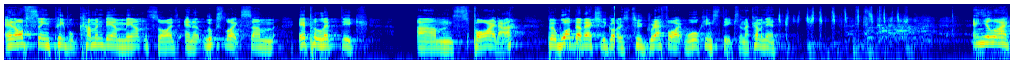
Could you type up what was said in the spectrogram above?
And I've seen people coming down mountainsides, and it looks like some epileptic um, spider, but what they've actually got is two graphite walking sticks, and they're coming down. And you're like,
